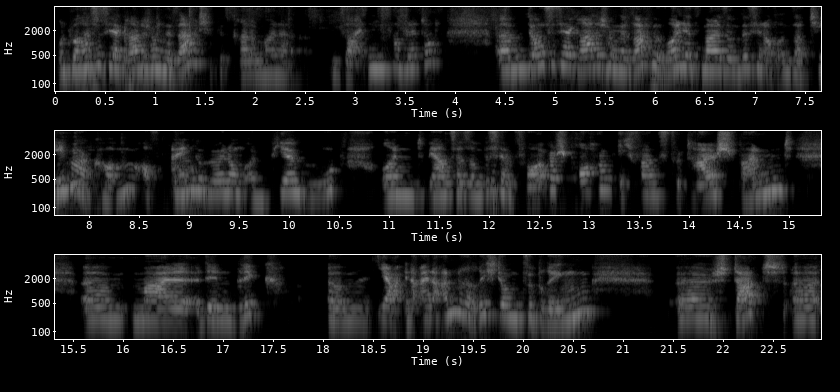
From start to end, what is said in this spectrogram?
Und du hast es ja gerade schon gesagt, ich habe jetzt gerade meine Seiten verblättert. Ähm, du hast es ja gerade schon gesagt, wir wollen jetzt mal so ein bisschen auf unser Thema mhm. kommen, auf Eingewöhnung und Peer Group. Und wir haben es ja so ein bisschen vorbesprochen. Ich fand es total spannend, ähm, mal den Blick ähm, ja in eine andere Richtung zu bringen, äh, statt äh,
